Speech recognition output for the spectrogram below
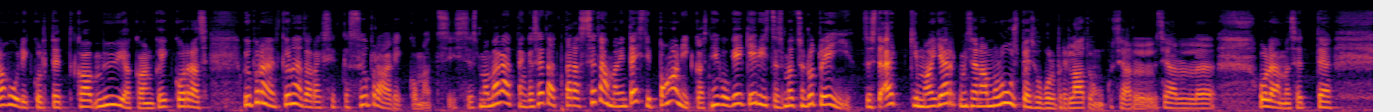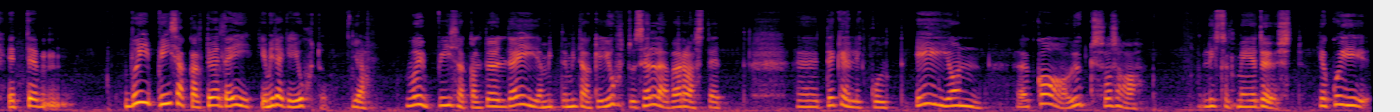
rahulikult, et ka müüjaga on kõik korras, võib-olla need kõned oleksid ka sõbralikumad siis, sest ma mäletan ka seda, et pärast seda ma olin täiesti paanikas, nii kui keegi helistas, ma ütlesin ruttu ei, sest äkki ma järgmisena mul uus pesupulbriladung seal, seal äh, olemas, et et võib viisakalt öelda ei ja midagi ei juhtu. jah, võib viisakalt öelda ei ja mitte midagi ei juhtu, sellepärast et äh, tegelikult ei on äh, ka üks osa lihtsalt meie tööst. ja kui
